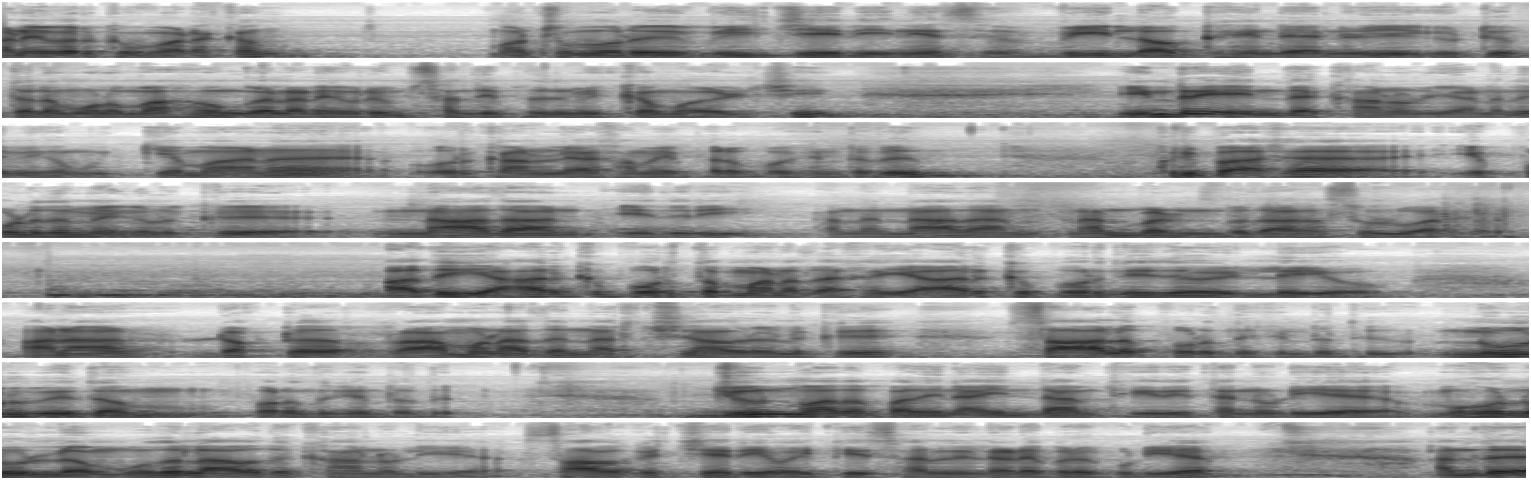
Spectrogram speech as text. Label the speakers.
Speaker 1: அனைவருக்கும் வணக்கம். மற்றும் ஒரு விஜே தினேஷ் வி லாக் என்ற யூடியூப் தளம் மூலமாக உங்கள் அனைவரும் சந்திப்பதில் மிக்க மகிழ்ச்சி. இன்றைய இந்த காணொளியானது மிக முக்கியமான ஒரு காணொளியாக அமைப்பெறப் போகின்றது. குறிப்பாக எப்பொழுதும் எங்களுக்கு நாதான் எதிரி அந்த நாதான் நண்பன் என்பதாக சொல்வார்கள். அது யாருக்கு பொருத்தமானதாக யாருக்கு பொருந்தியதோ இல்லையோ ஆனால் டாக்டர் ராமநாதன் அர்ச்சனா அவர்களுக்கு சால பொருந்துகின்றது நூறு வீதம் பொருந்துகின்றது. ஜூன் மாதம் பதினைந்தாம் தேதி தன்னுடைய முகநூலில் முதலாவது காணொலியை சாவகச்சேரி வைத்தியசாலையில் நடைபெறக்கூடிய அந்த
